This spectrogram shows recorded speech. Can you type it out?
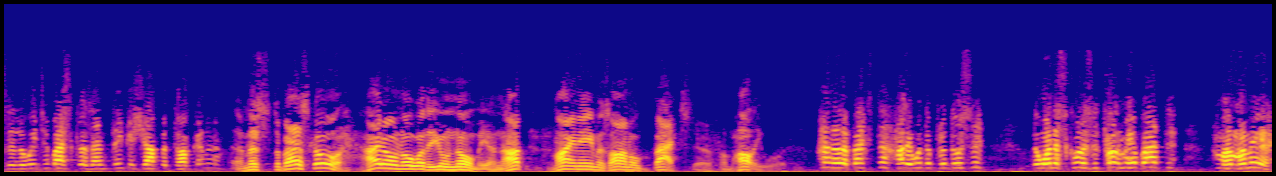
The Luigi Basco's antique shop talking? Uh, Mr. Basco, I don't know whether you know me or not. My name is Arnold Baxter from Hollywood. Arnold Baxter, Hollywood the producer? The one the school is telling me about? Mamma mia.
